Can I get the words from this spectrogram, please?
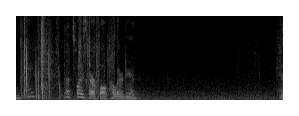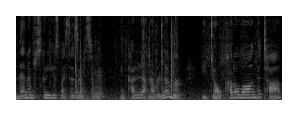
Okay, my scarf all colored in. And then I'm just gonna use my scissors and cut it out. Now remember, you don't cut along the top,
